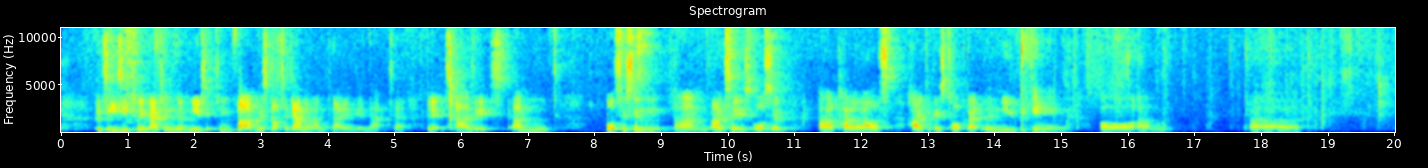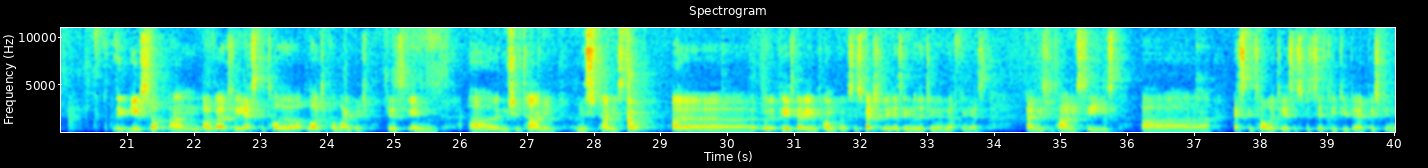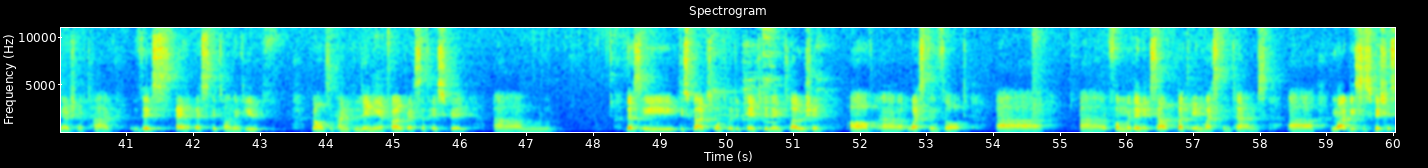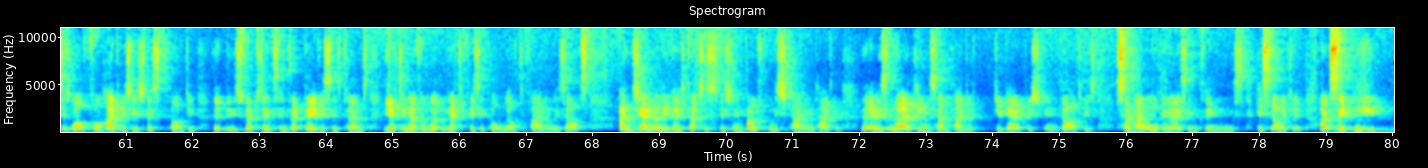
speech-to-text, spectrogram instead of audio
It's easy to imagine the music from Wagner's Gotterdammerung playing in that uh, bit, as it's um, also some, um, I'd say this also uh, parallels Heidegger's talk about the new beginning or um, uh, the use of um, overtly eschatological language in uh, Nishitani, Nishitani's thought uh, appears very incongruous, especially as in Religion and Nothingness, and Nishitani sees uh, eschatology as a specifically Judeo-Christian notion of time. This eschaton in view involves a kind of linear progress of history. Um, thus he describes what would appear to be the implosion of uh, Western thought uh, uh, from within itself, but in Western terms. Uh, might be suspicious as well for Heidegger's use of eschatology that this represents in Brett Davis's terms yet another metaphysical will to final results. And generally there's perhaps a suspicion in both Nishitani and Heidegger that there is lurking some kind of Judeo-Christian God who's somehow organising things historically. I would say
